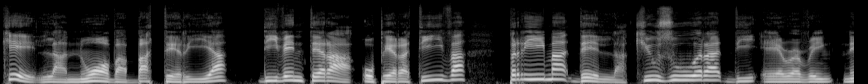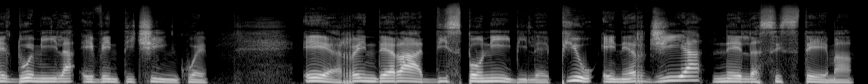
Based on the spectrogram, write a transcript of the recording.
che la nuova batteria diventerà operativa prima della chiusura di Eraring nel 2025 e renderà disponibile più energia nel sistema.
